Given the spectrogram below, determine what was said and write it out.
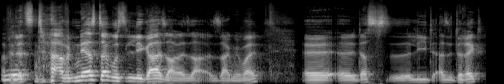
aber den, letzten Tag, aber den ersten Tag, wo es illegal war, sa- sagen wir mal. Äh, äh, das äh, Lied, also direkt,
